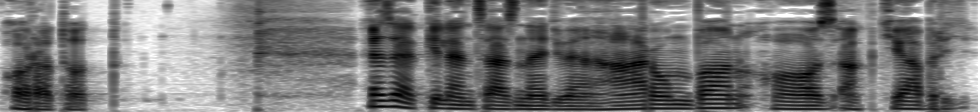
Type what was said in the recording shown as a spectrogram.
aratott. 1943-ban az Aktyabri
